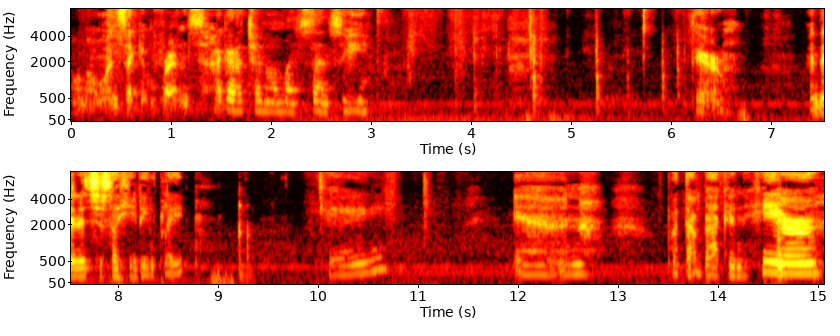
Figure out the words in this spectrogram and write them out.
Hold on one second, friends. I gotta turn on my Scentsy. There. And then it's just a heating plate. Okay. And put that back in here.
